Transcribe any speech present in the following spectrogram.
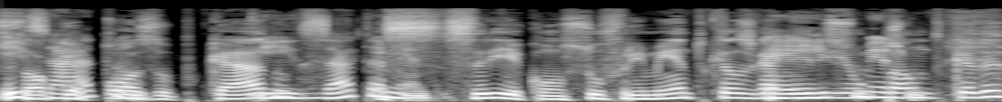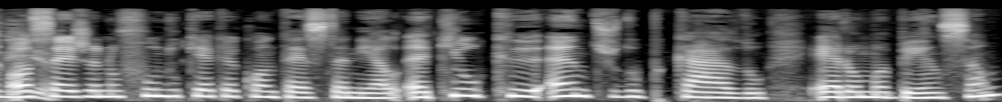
Exato. Só que após o pecado Exatamente. seria com sofrimento que eles é ganhariam é o pão de cada dia. Ou seja, no fundo, o que é que acontece, Daniel? Aquilo que antes do pecado era uma bênção,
